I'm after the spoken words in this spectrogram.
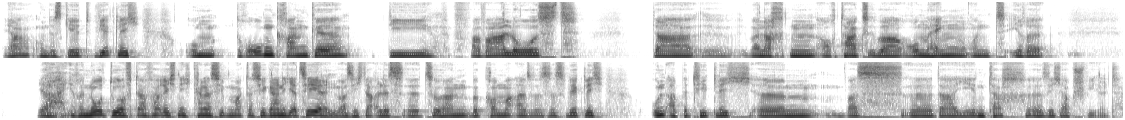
Ja, und es geht wirklich um Drogenkranke, die verwahrlost da äh, übernachten, auch tagsüber rumhängen und ihre ja, ihre Notdurft da verrichten. Ich kann das, mag das hier gar nicht erzählen, was ich da alles äh, zu hören bekomme. Also es ist wirklich unappetitlich, ähm, was äh, da jeden Tag äh, sich abspielt.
